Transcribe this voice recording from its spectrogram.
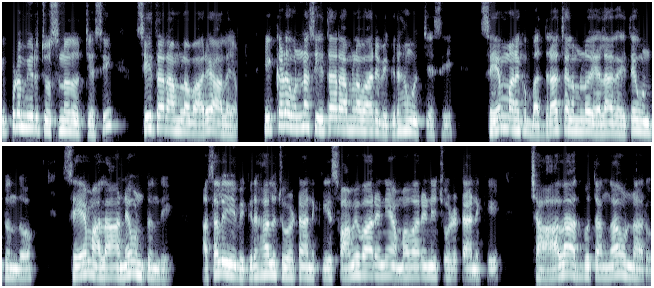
ఇప్పుడు మీరు చూస్తున్నది వచ్చేసి సీతారాముల వారి ఆలయం. ఇక్కడ ఉన్న సీతారాముల వారి విగ్రహం వచ్చేసి సేమ్ మనకు భద్రాచలంలో ఎలాగైతే ఉంటుందో సేమ్ అలానే ఉంటుంది. అసలు ఈ విగ్రహాలు చూడటానికి స్వామివారిని అమ్మవారిని చూడటానికి చాలా అద్భుతంగా ఉన్నారు.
